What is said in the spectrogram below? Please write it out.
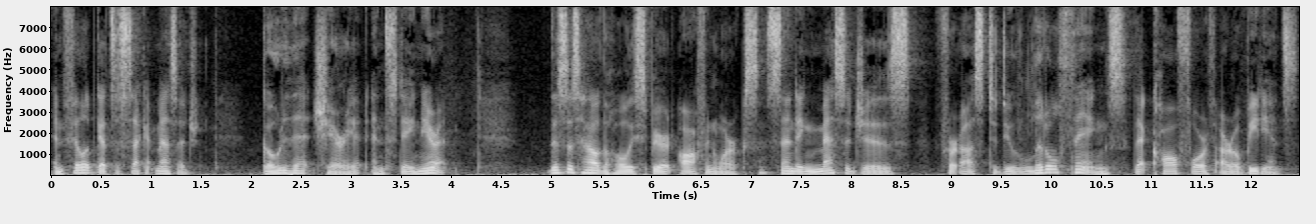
And Philip gets a second message go to that chariot and stay near it. This is how the Holy Spirit often works, sending messages for us to do little things that call forth our obedience.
